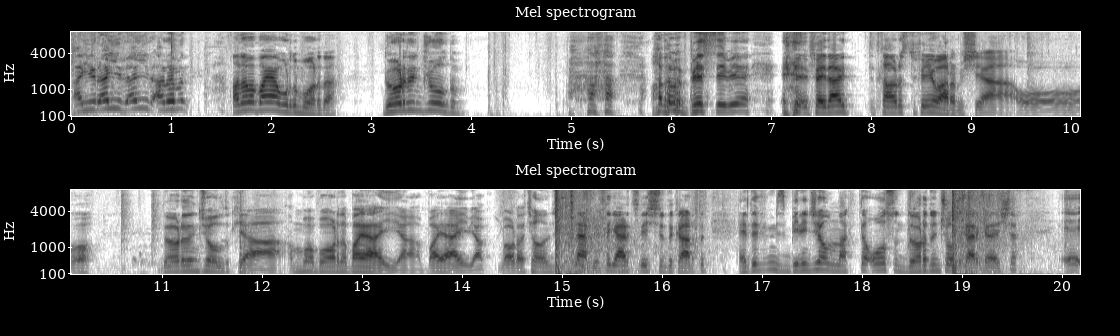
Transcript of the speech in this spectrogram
Hayır hayır hayır adamın adama bayağı vurdum bu arada. Dördüncü oldum. Adamın 5 seviye fedai taarruz tüfeği varmış ya. Oo. Dördüncü olduk ya. Ama bu arada bayağı iyi ya. Bayağı iyi. Ya. Bu arada challenge'ı neredeyse gerçekleştirdik artık. Hedefimiz birinci olmakta olsun. Dördüncü olduk arkadaşlar. E,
